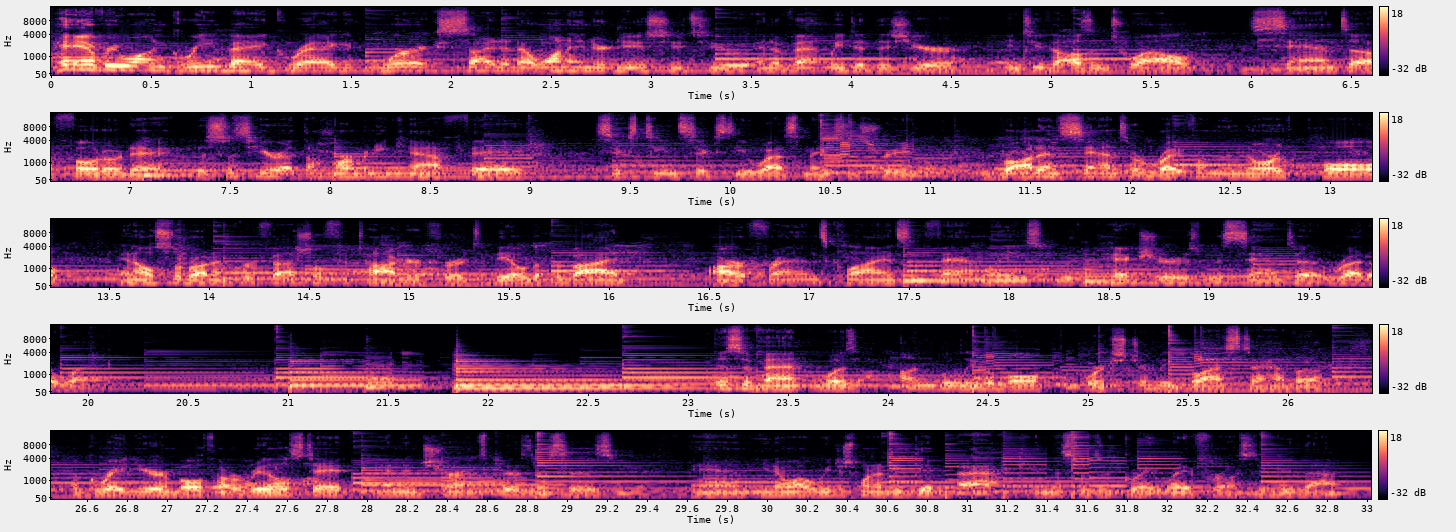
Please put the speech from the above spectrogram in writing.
Hey everyone, Green Bay, Greg. We're excited. I want to introduce you to an event we did this year in 2012, Santa Photo Day. This is here at the Harmony Cafe, 1660 West Mason Street. We brought in Santa right from the North Pole and also brought in a professional photographer to be able to provide our friends, clients, and families with pictures with Santa right away. This event was unbelievable. We're extremely blessed to have a, a great year in both our real estate and insurance businesses. And you know what, we just wanted to give back, and this was a great way for us to do that.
